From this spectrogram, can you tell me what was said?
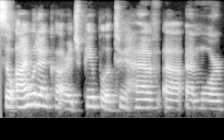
So I would encourage people to have a, a more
